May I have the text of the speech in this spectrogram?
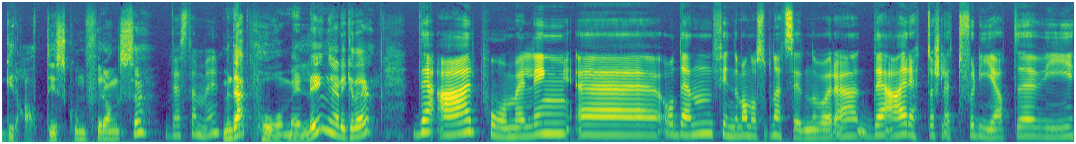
gratis konferanse. Det stemmer. Men det er påmelding, er det ikke det? Det er påmelding, uh, og den finner man også på nettsidene våre. Det er rett og slett fordi at uh, vi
